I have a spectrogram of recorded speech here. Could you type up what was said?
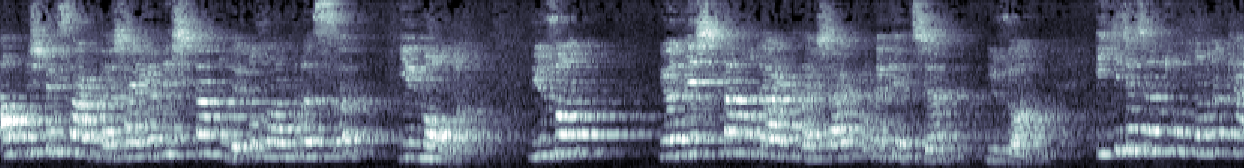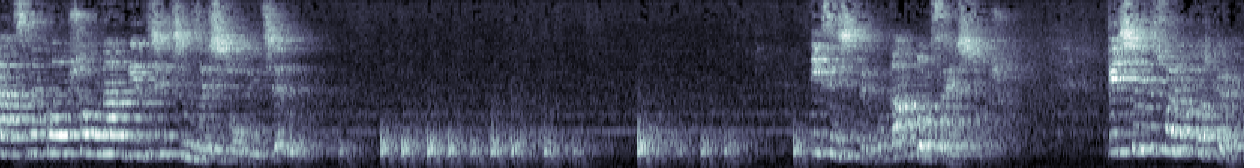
65 arkadaşlar yöndeşlikten dolayı o zaman burası 20 oldu. 110 yöndeşlikten dolayı arkadaşlar buradaki açım 110. İki açının toplamı kendisine komşu olmayan bir dış açımız eşit olduğu için x eşittir buradan 90 eşit olur. Beşinci soruma bakıyorum.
